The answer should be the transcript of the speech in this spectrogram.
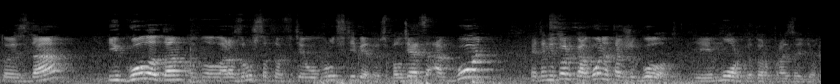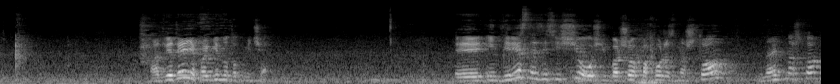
то есть, да, и голодом ну, разрушатся, умрут в тебе. То есть получается огонь, это не только огонь, а также голод и мор, который произойдет а две трети погибнут от меча. И интересно здесь еще очень большое похожесть на что? Знаете на что?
